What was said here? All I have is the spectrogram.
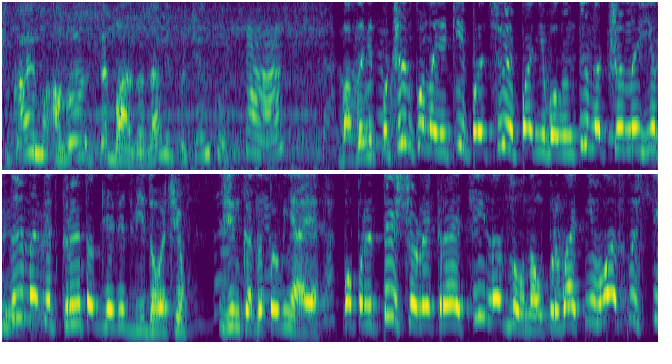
шукаємо, а ви це база, да, відпочинку? Так. База відпочинку, на якій працює пані Валентина, чи не єдина відкрита для відвідувачів. Жінка запевняє, попри те, що рекреаційна зона у приватній власності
